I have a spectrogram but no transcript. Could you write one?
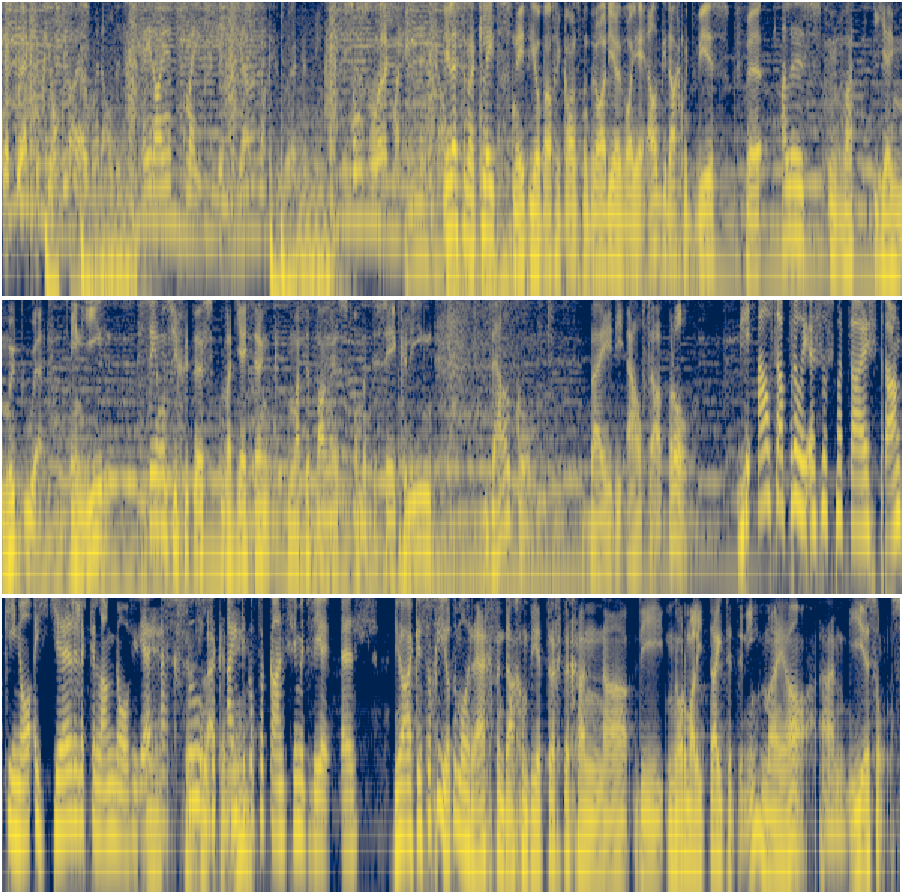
Kyk toe ek nog jonk was. My ouma het altyd gesê daai het vir my weer verjaardag toe hoor ek dit mense. Soms hoor ek maar net. Jy luister na Klets net hier op Afrikaans met radio waar jy elke dag moet wees vir alles wat jy moet hoor. En hier sê ons die goeters wat jy dink maar te bang is om dit te sê. Colleen, welkom by die 11de April. Die 11de April is ons Matthys, dankie na 'n heerlike lang naweek. Yes, ek voel ek eintlik op vakansie moet wees. Ja, ek is nog nie heeltemal reg vandag om weer terug te gaan na die normaliteite toe nie, maar ja, ehm um, hier is ons.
